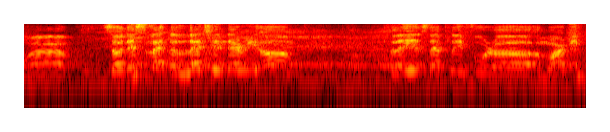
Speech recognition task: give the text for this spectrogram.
Wow. So this is like the legendary um players that play for uh Hammarby?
